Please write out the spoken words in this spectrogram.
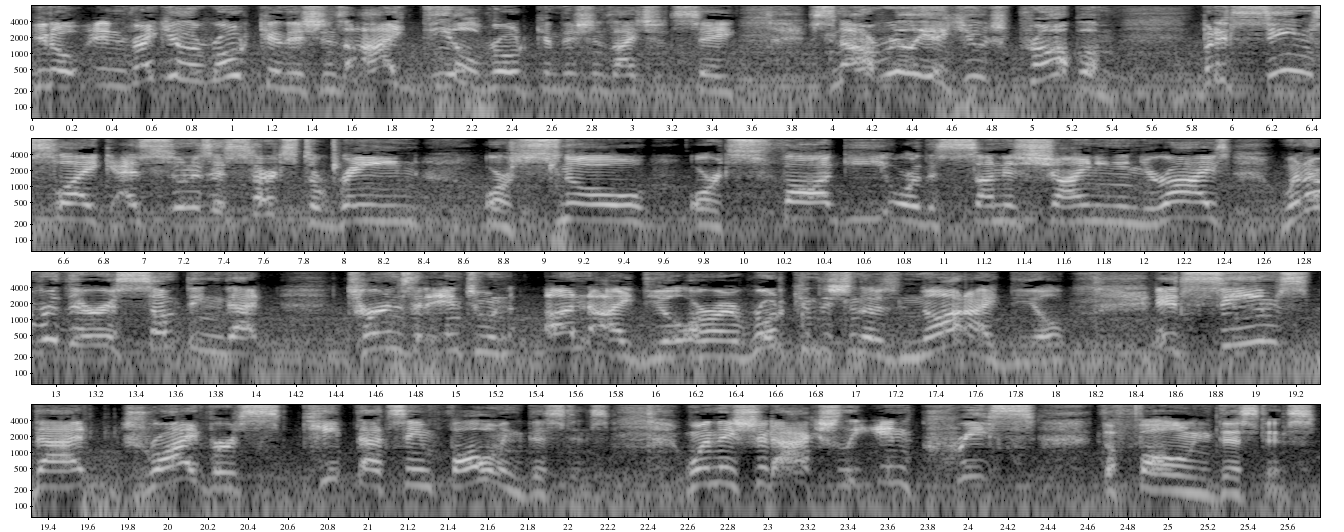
You know, in regular road conditions, ideal road conditions, I should say, it's not really a huge problem. But it seems like as soon as it starts to rain or snow or it's foggy or the sun is shining in your eyes, whenever there is something that turns it into an unideal or a road condition that is not ideal, it seems that drivers keep that same following distance when they should actually increase the following distance.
